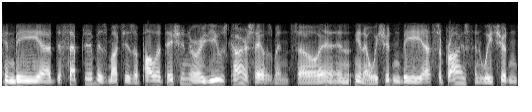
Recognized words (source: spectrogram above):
can be uh, deceptive as much as a politician or a used car salesman. So, and, you know, we shouldn't be uh, surprised, and we shouldn't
